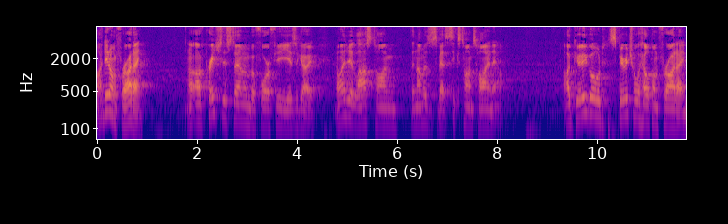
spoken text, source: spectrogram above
I did on Friday. I've preached this sermon before a few years ago. And I did it last time, the number's is about six times higher now. I Googled spiritual help on Friday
